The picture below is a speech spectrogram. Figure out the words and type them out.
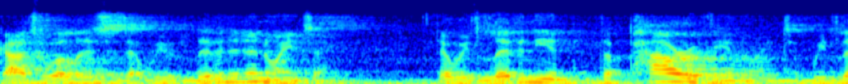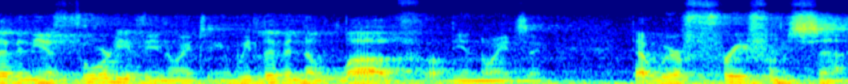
God's will is, is that we would live in an anointing, that we live in the, the power of the anointing, we live in the authority of the anointing, we live in the love of the anointing, that we're free from sin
